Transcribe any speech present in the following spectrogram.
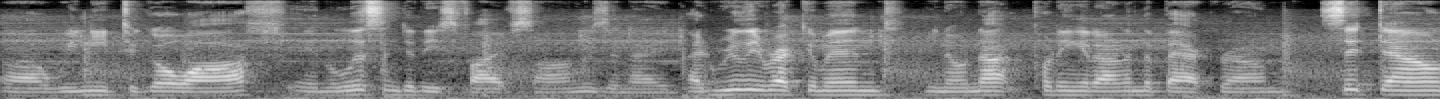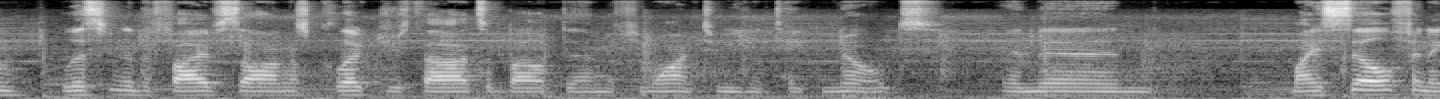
Uh, we need to go off and listen to these five songs, and I, I'd really recommend, you know, not putting it on in the background. Sit down, listen to the five songs, collect your thoughts about them. If you want to, even take notes. And then myself and a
